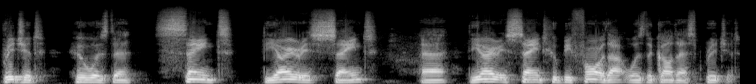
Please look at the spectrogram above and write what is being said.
Bridget, who was the saint, the Irish saint, uh, the Irish saint who before that was the goddess Bridget.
